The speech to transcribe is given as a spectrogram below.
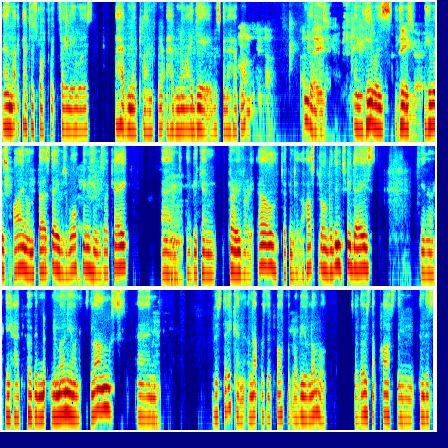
And that catastrophic failure was, I had no plan for it. I had no idea it was going to happen. And he was, he was, he was fine on Thursday. He was walking. He was okay, and mm. he became very, very ill, took him to the hospital. Within two days, you know, he had COVID pneumonia on his lungs and mm. was taken. And that was the 12th of Rabiul Awwal. So those that passed in, in this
